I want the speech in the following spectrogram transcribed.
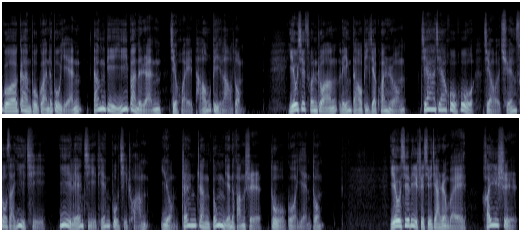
果干部管得不严，当地一半的人就会逃避劳动。有些村庄领导比较宽容，家家户户就蜷缩在一起，一连几天不起床，用真正冬眠的方式度过严冬。有些历史学家认为，黑市、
